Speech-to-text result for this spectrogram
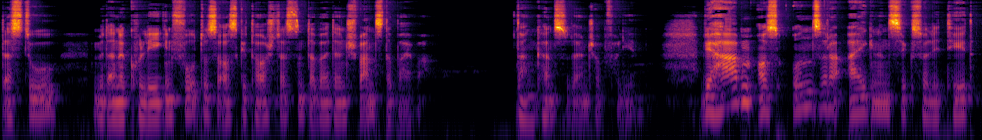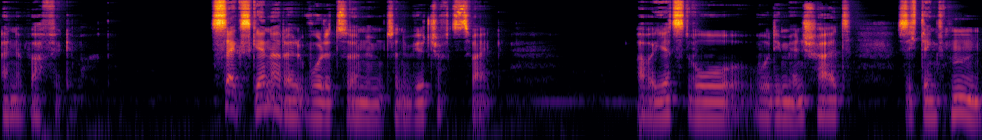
dass du mit einer Kollegin Fotos ausgetauscht hast und dabei dein Schwanz dabei war. Dann kannst du deinen Job verlieren. Wir haben aus unserer eigenen Sexualität eine Waffe gemacht. Sex generell wurde zu einem, zu einem Wirtschaftszweig. Aber jetzt, wo, wo die Menschheit sich denkt, hm,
